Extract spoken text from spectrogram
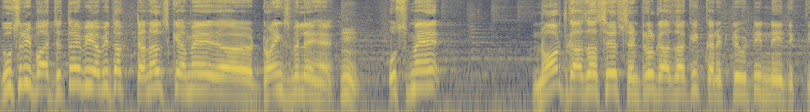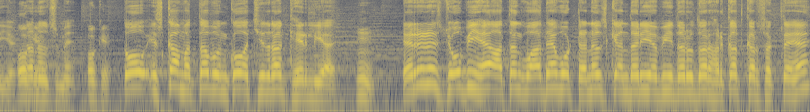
दूसरी बात जितने भी अभी तक टनल्स के हमें ड्राइंग्स मिले हैं उसमें नॉर्थ गाजा से सेंट्रल गाजा की कनेक्टिविटी नहीं दिखती है ओके, टनल्स में ओके। तो इसका मतलब उनको अच्छी तरह घेर लिया है टेररिस्ट जो भी है आतंकवाद है वो टनल्स के अंदर ही अभी इधर उधर हरकत कर सकते हैं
